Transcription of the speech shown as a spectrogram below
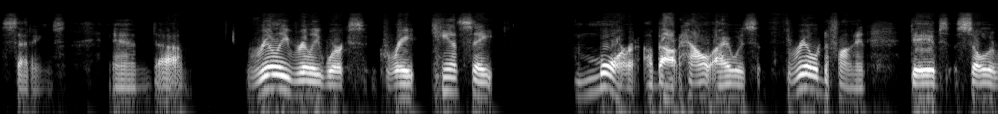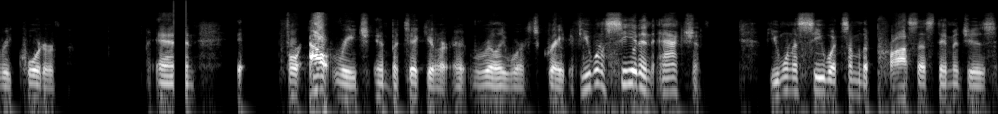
settings. And um, really, really works great. Can't say more about how I was thrilled to find Dave's solar recorder. And for outreach in particular, it really works great. If you want to see it in action, if you want to see what some of the processed images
